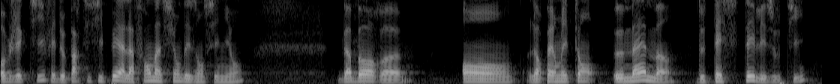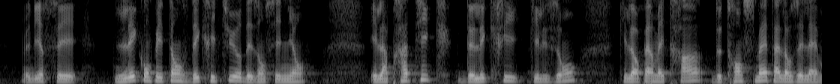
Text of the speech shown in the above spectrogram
objectif est de participer à la formation des enseignants, d'abord euh, en leur permettant eux-mêmes de tester les outils. Je veux dire, c'est les compétences d'écriture des enseignants et la pratique de l'écrit qu'ils ont qui leur permettra de transmettre à leurs élèves.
